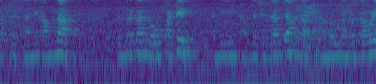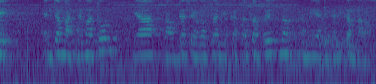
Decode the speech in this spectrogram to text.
आपले स्थानिक आमदार चंद्रकांत भाऊ पाटील आणि आपल्या शेजारचे आमदार अमोलदादा जावडे यांच्या माध्यमातून या सावध्या शहराचा विकासाचा प्रयत्न आम्ही या ठिकाणी करणार आहोत.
